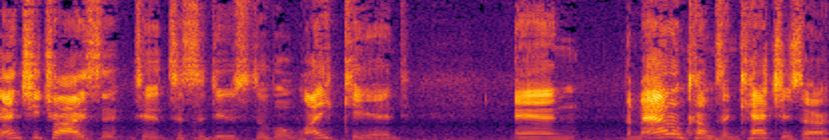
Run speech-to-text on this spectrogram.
then she tries to, to, to seduce the little white kid, and the madam comes and catches her,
